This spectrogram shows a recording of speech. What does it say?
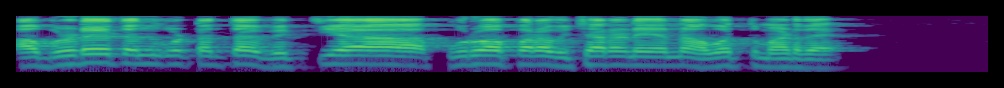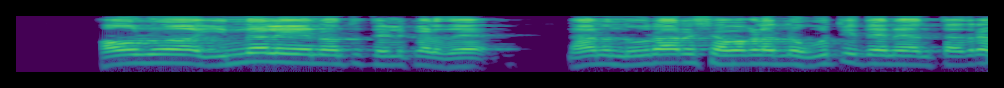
ಆ ಬುರುಡೆ ತಂದು ಕೊಟ್ಟಂಥ ವ್ಯಕ್ತಿಯ ಪೂರ್ವಾಪರ ವಿಚಾರಣೆಯನ್ನು ಅವತ್ತು ಮಾಡಿದೆ. ಅವನು ಹಿನ್ನೆಲೆ ಏನು ಅಂತ ತಿಳ್ಕೊಳ್ದೆ. ನಾನು ನೂರಾರು ಶವಗಳನ್ನು ಊತಿದ್ದೇನೆ ಅಂತಂದರೆ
